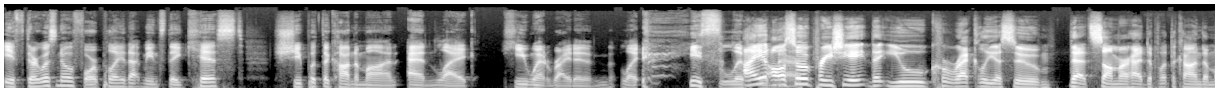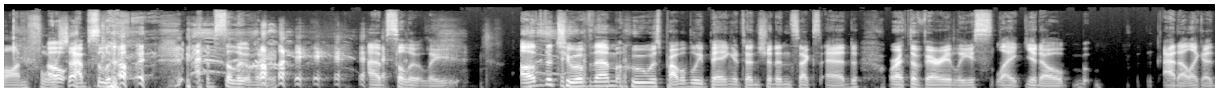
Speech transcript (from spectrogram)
if there was no foreplay that means they kissed she put the condom on and like he went right in like he slipped I also there. appreciate that you correctly assume that Summer had to put the condom on for. oh absolutely absolutely Absolutely. Of the two of them, who was probably paying attention in sex ed, or at the very least, like, you know, at a like a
